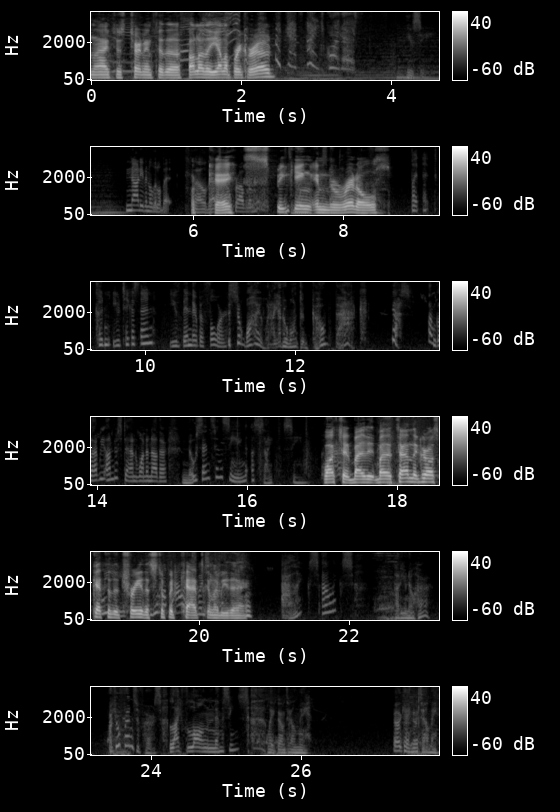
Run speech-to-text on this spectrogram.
I just turned into the follow the yellow brick road. You see. Not even a little bit. Well, that's Okay, speaking in the riddles. But uh, couldn't you take us then? You've been there before. So why would I ever want to go back? Yes, I'm glad we understand one another. No sense in seeing a sight seen. Watch it. By the by the time the girls get to the tree, the you stupid cat's gonna be there. Alyx? Alyx? How do you know her? Are you friends of hers? Lifelong nemesis? Wait, don't tell me. Okay, no, tell me.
